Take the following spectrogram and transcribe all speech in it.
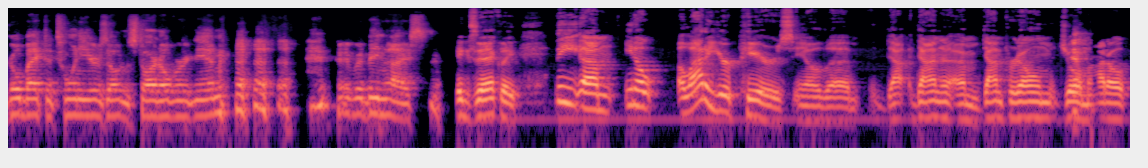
Go back to 20 years old and start over again. it would be nice. Exactly. The um, you know, a lot of your peers, you know, the Don um, Don Prudhomme, Joe yeah. Amato,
